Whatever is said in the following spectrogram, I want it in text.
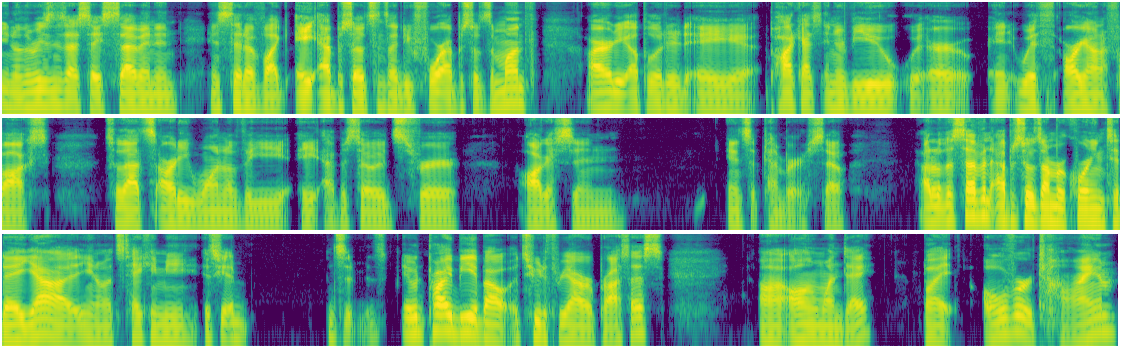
you know, the reasons I say seven and instead of like eight episodes, since I do four episodes a month, I already uploaded a podcast interview with, or, with Ariana Fox. So that's already one of the eight episodes for August and, and September. So out of the seven episodes I'm recording today, yeah, you know, it's taking me, it's, it's, it would probably be about a two to three hour process uh, all in one day. But over time,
